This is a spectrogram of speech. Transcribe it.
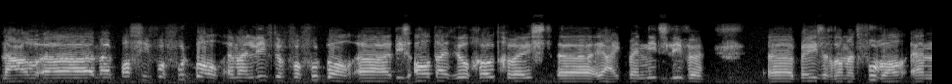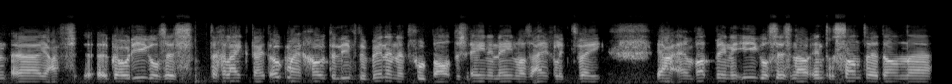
Nou, uh, mijn passie voor voetbal en mijn liefde voor voetbal, uh, die is altijd heel groot geweest. Uh, ja, ik ben niets liever bezig dan met voetbal. En ja, Go Eagles is tegelijkertijd ook mijn grote liefde binnen het voetbal. Dus 1 en 1 was eigenlijk 2. Ja, en wat binnen Eagles is nou interessanter dan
